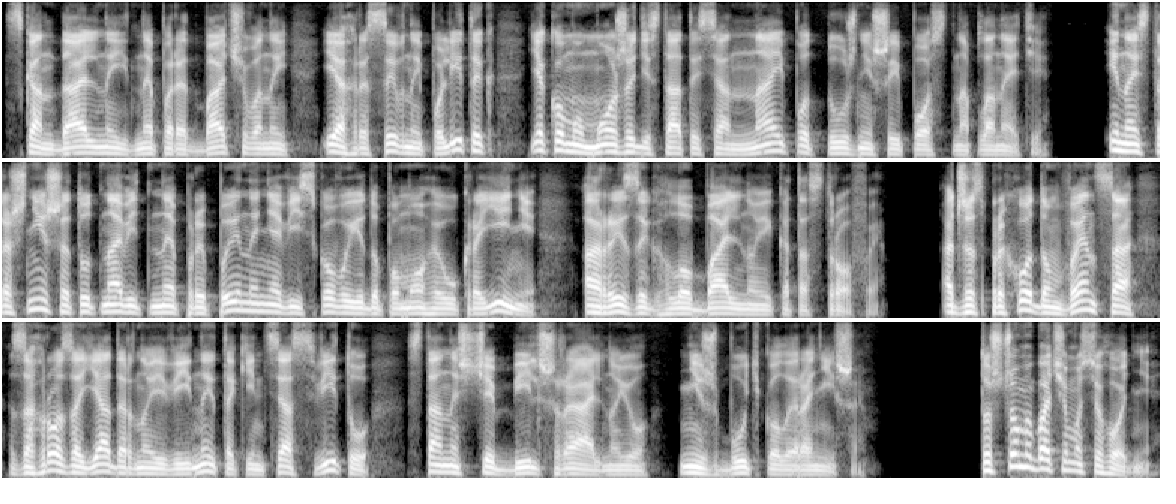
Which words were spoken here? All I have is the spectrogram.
Скандальний, непередбачуваний і агресивний політик, якому може дістатися найпотужніший пост на планеті. І найстрашніше тут навіть не припинення військової допомоги Україні, а ризик глобальної катастрофи. Адже з приходом Венса загроза ядерної війни та кінця світу стане ще більш реальною, ніж будь-коли раніше. То що ми бачимо сьогодні?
